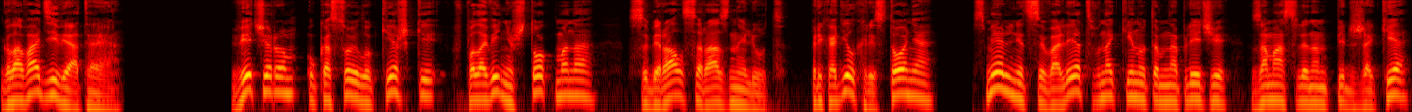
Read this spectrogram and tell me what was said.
Глава девятая. Вечером у косой Лукешки в половине Штокмана собирался разный люд. Приходил Христоня, с мельницы валет в накинутом на плечи замасленном пиджаке,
